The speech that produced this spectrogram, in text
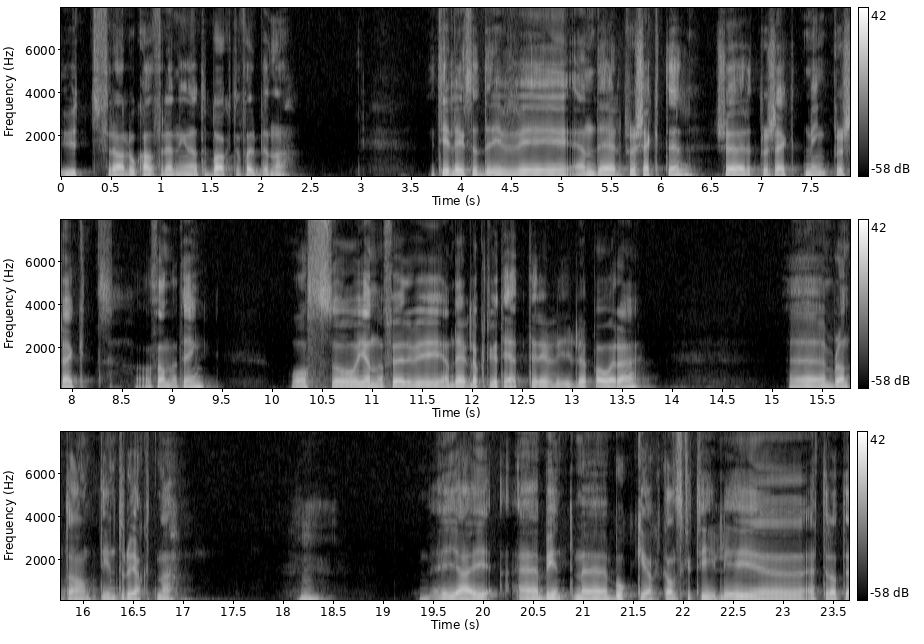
ut fra lokalforeningene tilbake til forbundet. I tillegg så driver vi en del prosjekter. Sjøørretprosjekt, minkprosjekt og sånne ting. Og så gjennomfører vi en del aktiviteter i løpet av året. Eh, annet introjaktene. Jeg eh, begynte med bukkejakt ganske tidlig eh, etter at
